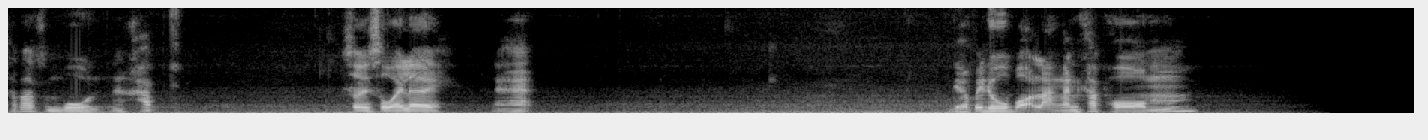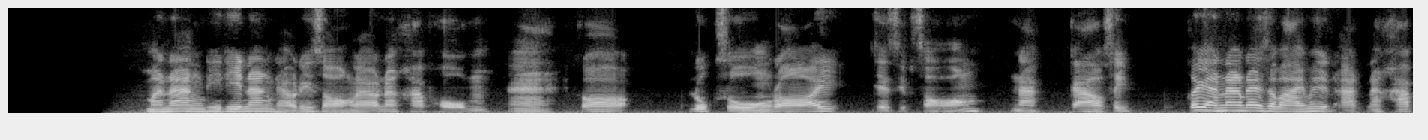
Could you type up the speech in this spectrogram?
สภาพสมบูรณ์นะครับ สวยๆเลยนะฮะ เดี๋ยวไปดูเบาะหลังกันครับผม มานั่งที่ที่นั่งแถวที่สองแล้วนะครับผมอ่าก็ลูกสูงร้อยเจ็ดสิบสองหนักเก้าสิบก็ยังนั่งได้สบายไม่อึดอัดนะครับ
